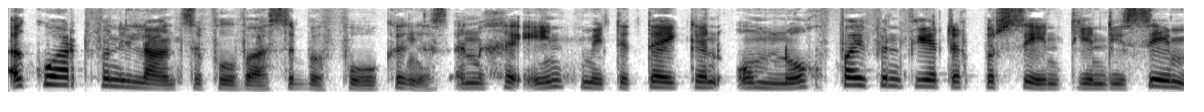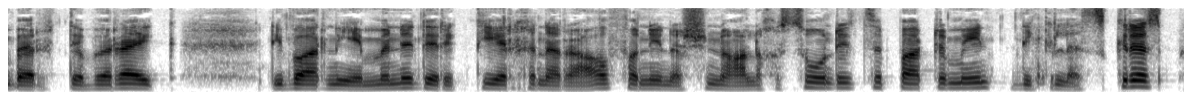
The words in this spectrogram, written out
'n Kwart van die land se volwasse bevolking is ingeënt met 'n teiken om nog 45% teen Desember te bereik. Die waarnemende direkteur-generaal van die nasionale gesondheidsdepartement, Nicholas Crisp,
